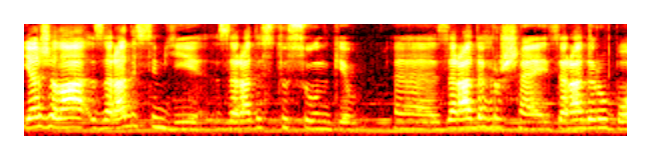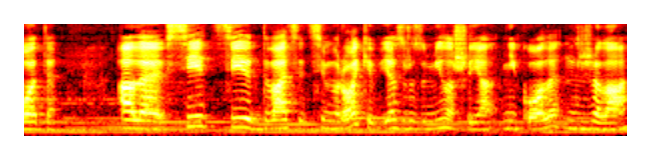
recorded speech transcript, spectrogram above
Я жила заради сім'ї, заради стосунків, е, заради грошей, заради роботи. Але всі ці 27 років я зрозуміла, що я ніколи не жила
